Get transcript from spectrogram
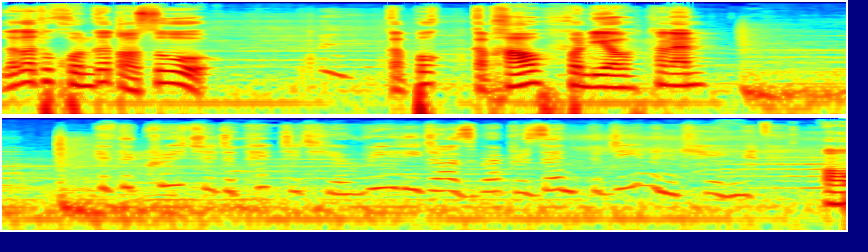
แล้วก็ทุกคนก็ต่อสู้ กับพวกกับเขาคนเดียวเท่านั้น If the creature depicted here really does represent the Demon King, อ๋อ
